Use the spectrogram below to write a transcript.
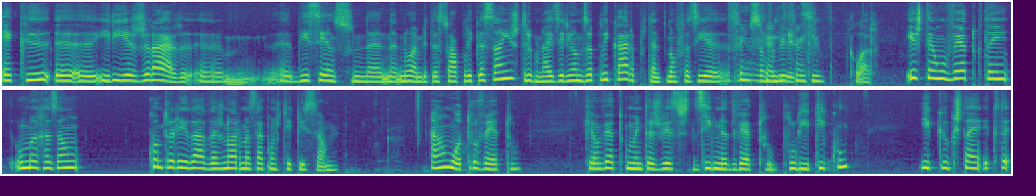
é que uh, iria gerar uh, dissenso na, na, no âmbito da sua aplicação e os tribunais iriam desaplicar, portanto não fazia, sim, não sim, fazia sentido. Claro. Este é um veto que tem uma razão contrariedade das normas à Constituição. Okay. Há um outro veto, que é um veto que muitas vezes se designa de veto político, e que o que, está, que tem,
